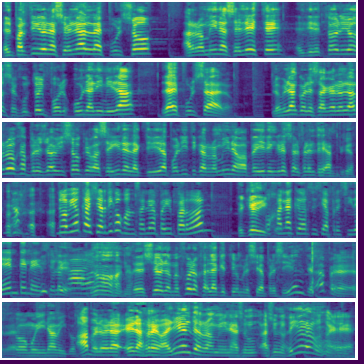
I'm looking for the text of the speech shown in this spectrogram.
El Partido Nacional la expulsó a Romina Celeste, el directorio se juntó y por unanimidad la expulsaron. Los blancos le sacaron la roja, pero ya avisó que va a seguir en la actividad política. Romina va a pedir ingreso al Frente Amplio. ¿No vio que ayer dijo cuando salió a pedir perdón? ¿Qué dijo? Ojalá que Orsi sea presidente, le deseo lo mejor. No, no. Le deseo lo mejor, ojalá que este hombre sea presidente. Ah, pero, Todo muy dinámico. Ah, pero era, eras re valiente, Romina, hace, un- hace unos días. eh.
